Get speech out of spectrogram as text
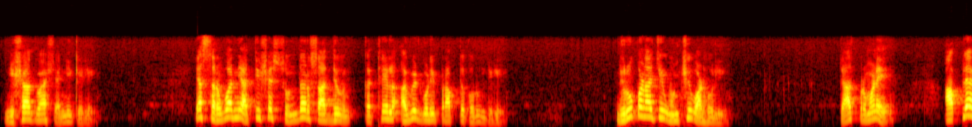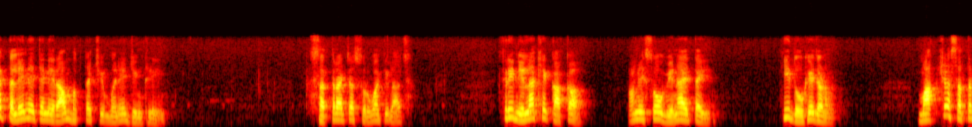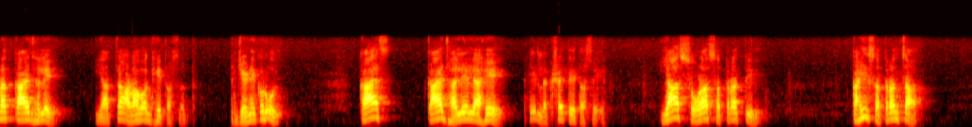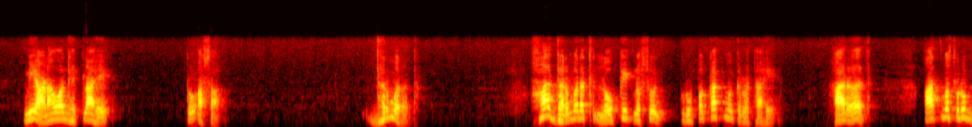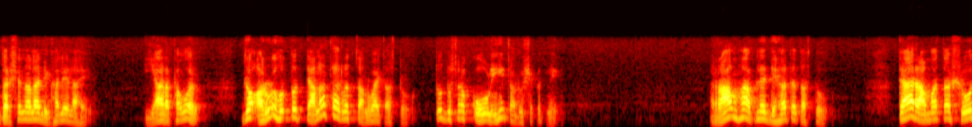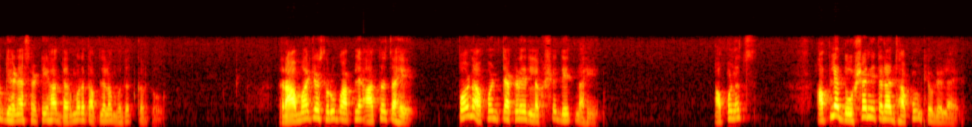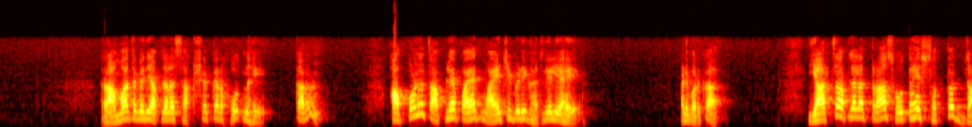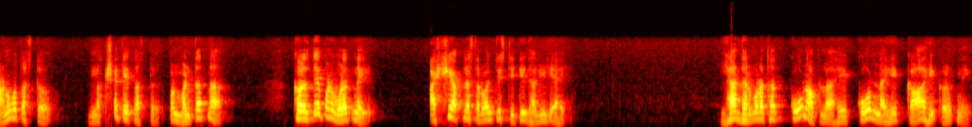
निषादवास यांनी केले. या सर्वांनी अतिशय सुंदर साथ देऊन कथेला अवीट गोडी प्राप्त करून दिली. निरूपणाची उंची वाढवली. त्याचप्रमाणे आपल्या कलेने त्याने रामभक्ताची मने जिंकली. सत्राच्या सुरुवातीलाच श्री निलाखे काका आणि सो विनायताई ही दोघे जण मागच्या सत्रात काय झाले याचा आढावा घेत असत. जेणेकरून काय काय झालेले आहे हे लक्षात येत असे. या सोळा सत्रातील काही सत्रांचा मी आढावा घेतला आहे तो असा. धर्मरथ. हा धर्मरथ लौकिक नसून रूपकात्मक रथ आहे. हा रथ आत्मस्वरूप दर्शनाला निघालेला आहे. या रथावर जो आरूढ होतो त्याला त्या रथ चालवायचा असतो. तो दुसरा कोणीही चालू शकत नाही. राम हा आपल्या देहातच असतो. त्या रामाचा शोध घेण्यासाठी हा धर्मरथ आपल्याला मदत करतो. रामाचे स्वरूप आपल्या आतच आहे पण आपण त्याकडे लक्ष देत नाही. आपणच आपल्या दोषांनी त्याला झाकून ठेवलेलं आहे. रामाचा कधी आपल्याला साक्षात्कार होत नाही. कारण आपणच आपल्या पायात मायाची बेडी घातलेली आहे. आणि बरं का याचा आपल्याला त्रास होत आहे सतत जाणवत असतं लक्षात येत असतं. पण म्हणतात ना कळते पण वळत नाही अशी आपल्या सर्वांची स्थिती झालेली आहे. ह्या धर्मरथात कोण आपलं आहे कोण नाही काही कळत नाही.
